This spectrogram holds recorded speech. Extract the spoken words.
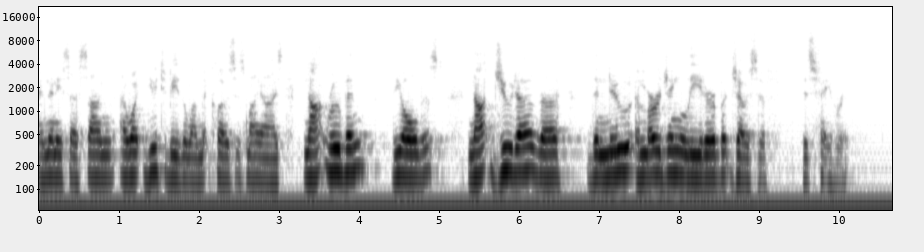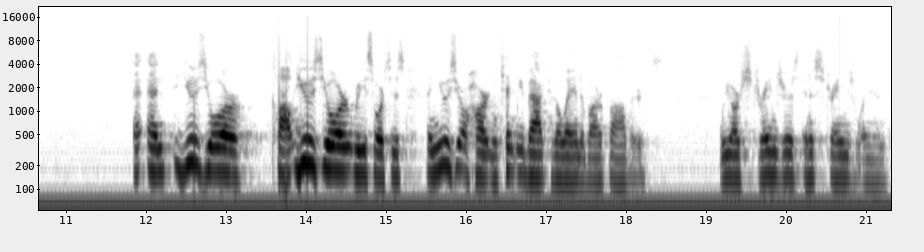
And then he says, Son, I want you to be the one that closes my eyes. Not Reuben, the oldest, not Judah, the, the new emerging leader, but Joseph, his favorite. And use your clout, use your resources, and use your heart, and take me back to the land of our fathers. We are strangers in a strange land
